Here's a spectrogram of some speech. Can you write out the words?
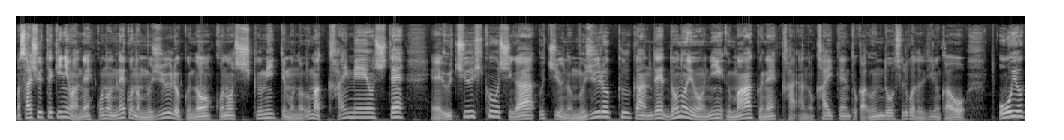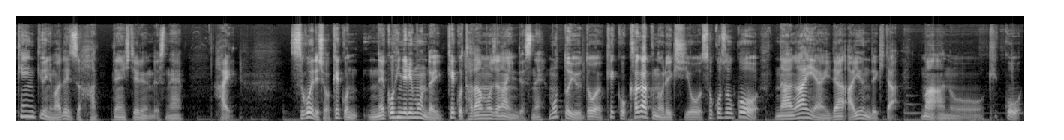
まあ、最終的にはね、この猫の無重力のこの仕組みってものをうまく解明をして、えー、宇宙飛行士が宇宙の無重力空間でどのようにうまくね、あの回転とか運動することができるのかを応用研究にまで実は発展してるんですね。はい。すごいでしょ結構猫ひねり問題結構ただものじゃないんですね。もっと言うと結構科学の歴史をそこそこ長い間歩んできた。まああの結構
